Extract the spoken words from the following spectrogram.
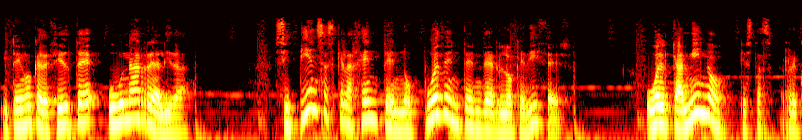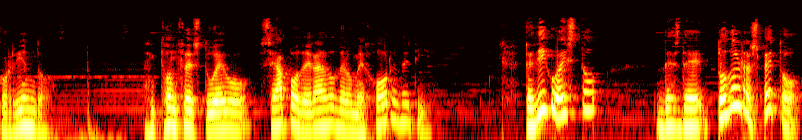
y tengo que decirte una realidad. Si piensas que la gente no puede entender lo que dices o el camino que estás recorriendo, entonces tu ego se ha apoderado de lo mejor de ti. Te digo esto desde todo el respeto,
